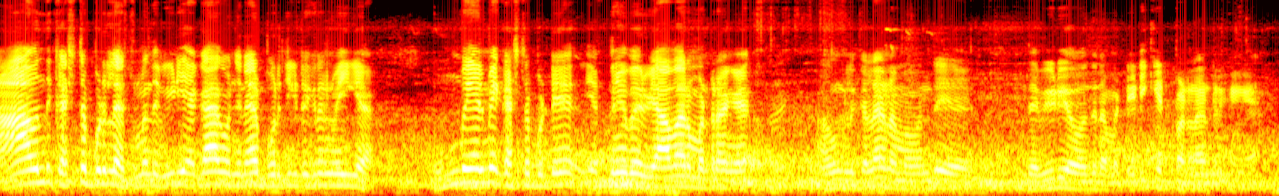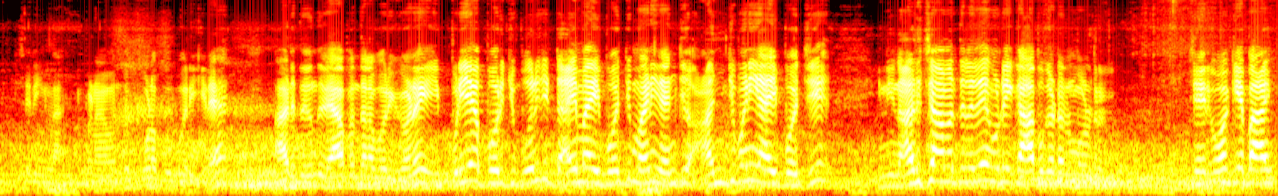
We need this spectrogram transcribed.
நான் வந்து கஷ்டப்படல. சும்மா இந்த வீடியோக்காக கொஞ்சம் நேரம் பொறிச்சிக்கிட்டு இருக்கிறேன்னு வைங்க. உண்மையாலுமே கஷ்டப்பட்டு எத்தனையோ பேர் வியாபாரம் பண்ணுறாங்க அவங்களுக்கெல்லாம் நம்ம வந்து இந்த வீடியோ வந்து நம்ம டெடிகேட் பண்ணலான்னு இருக்கேங்க. சரிங்களா? இப்போ நான் வந்து கூடப்பு பொறிக்கிறேன். அடுத்து வந்து வேப்பந்தலை பொறிக்கணும். இப்படியே பொறிச்சு பொறிச்சு டைம் ஆகி போச்சு. மணி அஞ்சு அஞ்சு மணி ஆகி போச்சு. இனி நடுச்சாமத்துலேயே கொண்டு காப்பு கட்டணும் போல் இருக்கு. சரி ஓகே பாய்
